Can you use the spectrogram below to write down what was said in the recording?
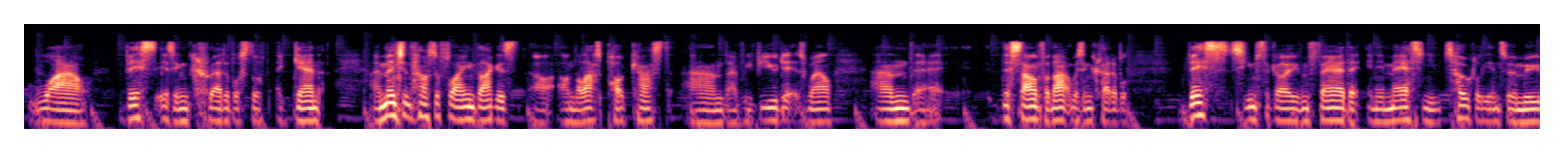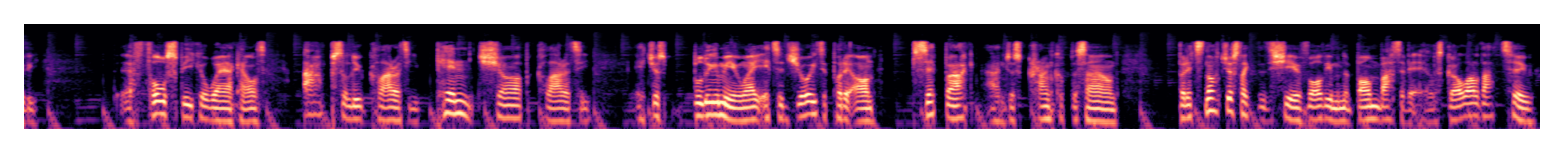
wow, this is incredible stuff. Again, I mentioned House of Flying Daggers uh, on the last podcast, and I've reviewed it as well. And uh, the sound for that was incredible. This seems to go even further in immersing you totally into a movie. A full speaker workout, absolute clarity, pin sharp clarity. It just blew me away. It's a joy to put it on, sit back, and just crank up the sound. But it's not just like the sheer volume and the bombast of it, it's got a lot of that too.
